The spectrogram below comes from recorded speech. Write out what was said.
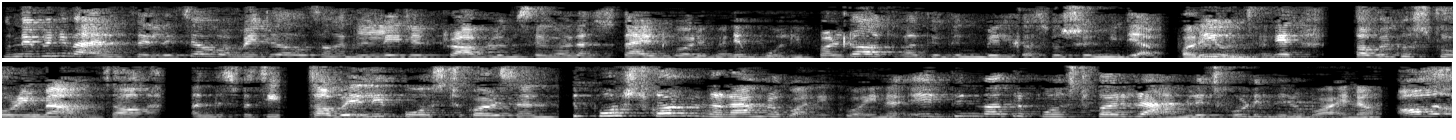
कुनै पनि मानिसहरूले चाहिँ अब मेन्टल हेल्थसँग रिलेटेड प्रब्लमले गर्दा सुसाइड गर्यो भने भोलिपल्ट अथवा त्यो दिन बेलुका सोसियल मिडियाभरि हुन्छ क्या सबैको स्टोरीमा हुन्छ। अनि त्यसपछि सबैले पोस्ट गर्छन्। त्यो पोस्ट गर्नु नराम्रो भनेको होइन। एक दिन मात्र पोस्ट गरेर हामीले छोडिदिनु भएन।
